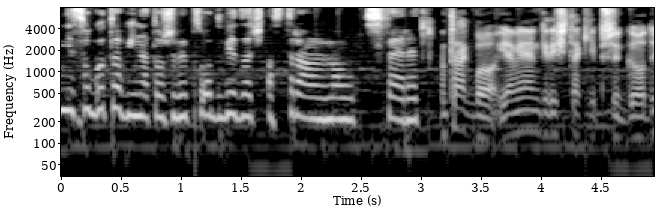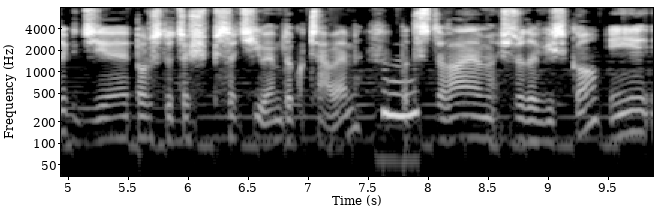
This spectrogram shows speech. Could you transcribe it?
nie są gotowi na to, żeby odwiedzać astralną sferę. No tak, bo ja miałem kiedyś takie przygody, gdzie po prostu coś psociłem, dokuczałem, Mhm. potestowałem środowisko i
